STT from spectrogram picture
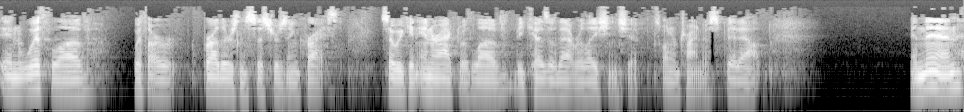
and with love with our brothers and sisters in Christ. So we can interact with love because of that relationship. That's what I'm trying to spit out. And then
